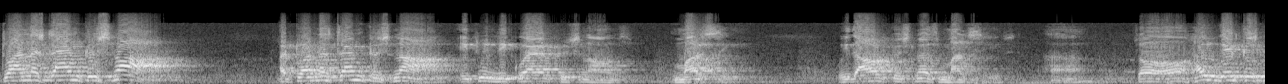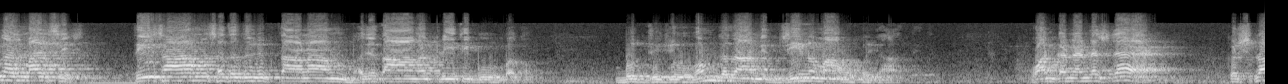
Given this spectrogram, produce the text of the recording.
to understand Krishna. But to understand Krishna, it will require Krishna's mercy. Without Krishna's mercy, uh, so, how you get Krishna's? Tesam satadayuktanam bhajatang priti purvakam buddhi yogam dadami jinamam upayati. One can understand Krishna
